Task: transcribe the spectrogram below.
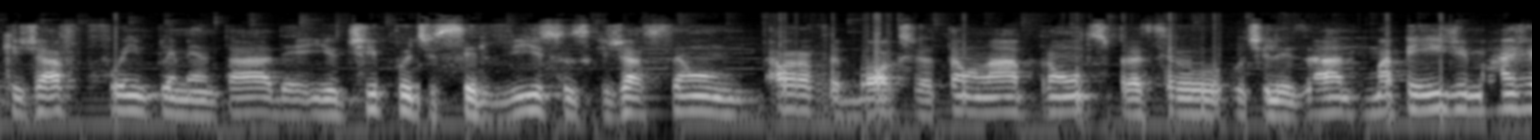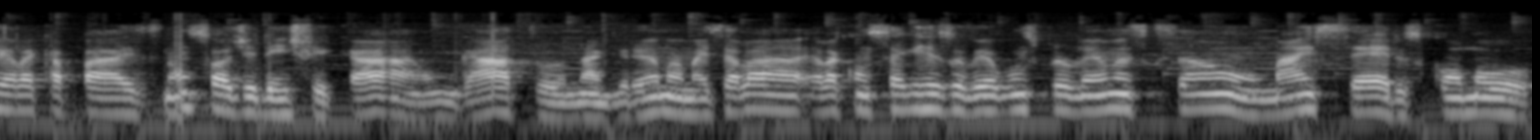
que já foi implementada e o tipo de serviços que já são out of the box, já estão lá prontos para ser utilizados, uma API de imagem ela é capaz não só de identificar um gato na grama, mas ela, ela consegue resolver alguns problemas que são mais sérios, como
